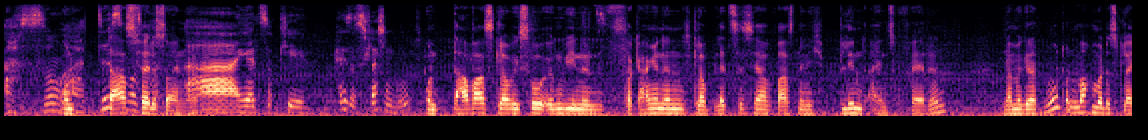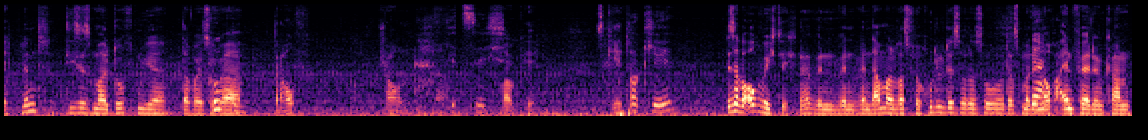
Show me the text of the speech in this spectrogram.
Ach so, Und ah, das das muss fällt es ein, ja. Ah, jetzt okay. Heißt das Flaschengurt? Und da war es, glaube ich, so irgendwie in den vergangenen, ich glaube letztes Jahr war es nämlich blind einzufädeln. Und dann haben wir gedacht, no, dann machen wir das gleich blind. Dieses Mal durften wir dabei sogar Gucken. drauf schauen. Ja. Witzig. Okay, es geht. Okay. Ist aber auch wichtig, ne? wenn, wenn, wenn da mal was verhuddelt ist oder so, dass man Ja. den auch einfädeln kann.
